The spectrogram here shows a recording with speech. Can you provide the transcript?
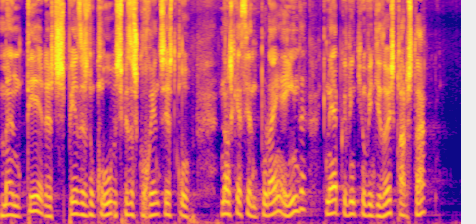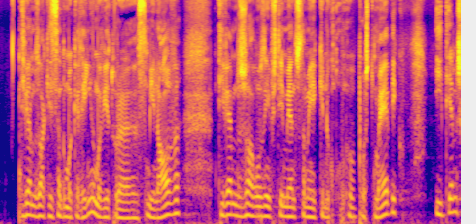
manter as despesas no clube, as despesas correntes deste clube. Não esquecendo, porém, ainda, que na época 21-22, claro está, Tivemos a aquisição de uma carrinha, uma viatura seminova, tivemos alguns investimentos também aqui no, no posto médico e temos,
